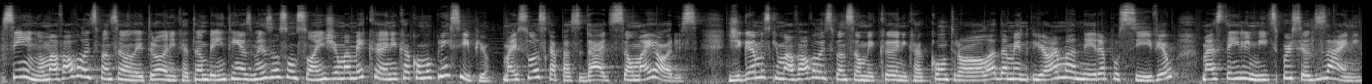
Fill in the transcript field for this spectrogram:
Sim, uma válvula de expansão eletrônica também tem as mesmas funções de uma mecânica como princípio, mas suas capacidades são maiores. Digamos que uma válvula de expansão mecânica controla da melhor maneira possível, mas tem limites por seu design.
